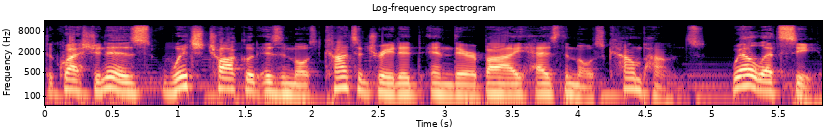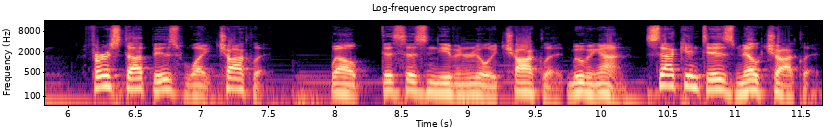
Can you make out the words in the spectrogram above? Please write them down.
The question is, which chocolate is the most concentrated and thereby has the most compounds? Well, let's see. First up is white chocolate. Well, this isn't even really chocolate. Moving on. Second is milk chocolate.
